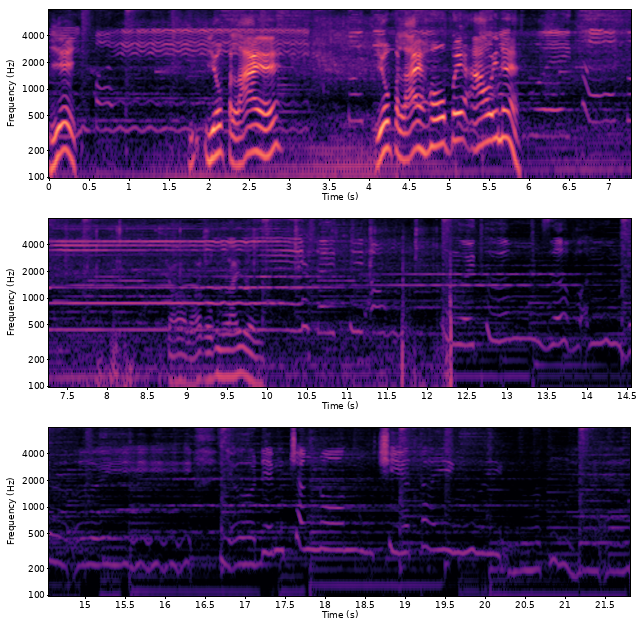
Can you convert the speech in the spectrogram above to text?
gì? Vô phải lái ấy vô phải lái hô với ao ấy nè. Non chia tay người ngược hẹn.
